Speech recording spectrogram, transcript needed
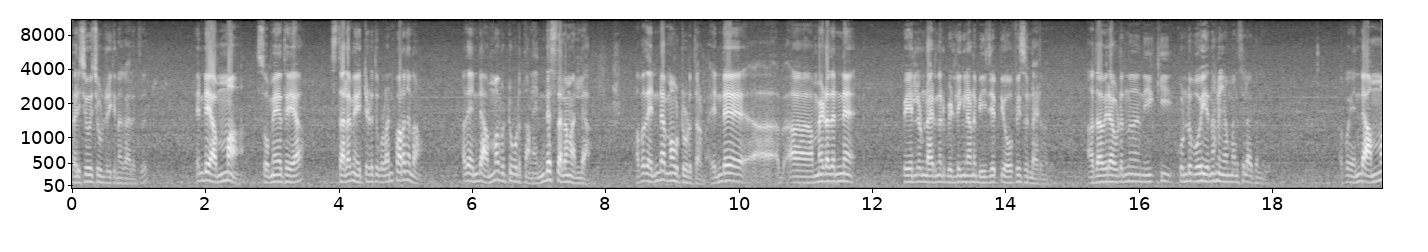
പരിശോധിച്ചുകൊണ്ടിരിക്കുന്ന കാലത്ത് എന്റെ അമ്മ സ്വമേധയ സ്ഥലം ഏറ്റെടുത്ത് കൊള്ളാൻ പറഞ്ഞതാണ്. അത് എന്റെ അമ്മ വിട്ടുകൊടുത്താണ്. എന്റെ സ്ഥലമല്ല. അപ്പോൾ അത് എന്റെ അമ്മ വിട്ടുകൊടുത്താണ്. എന്റെ അമ്മയുടെ തന്നെ പേരിലുണ്ടായിരുന്ന ഒരു ബിൽഡിങ്ങിലാണ് ബി ജെ പി ഓഫീസ് ഉണ്ടായിരുന്നത്. അത് അവർ അവിടുന്ന് നീക്കി കൊണ്ടുപോയി എന്നാണ് ഞാൻ മനസ്സിലാക്കുന്നത്. അപ്പോൾ എന്റെ അമ്മ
